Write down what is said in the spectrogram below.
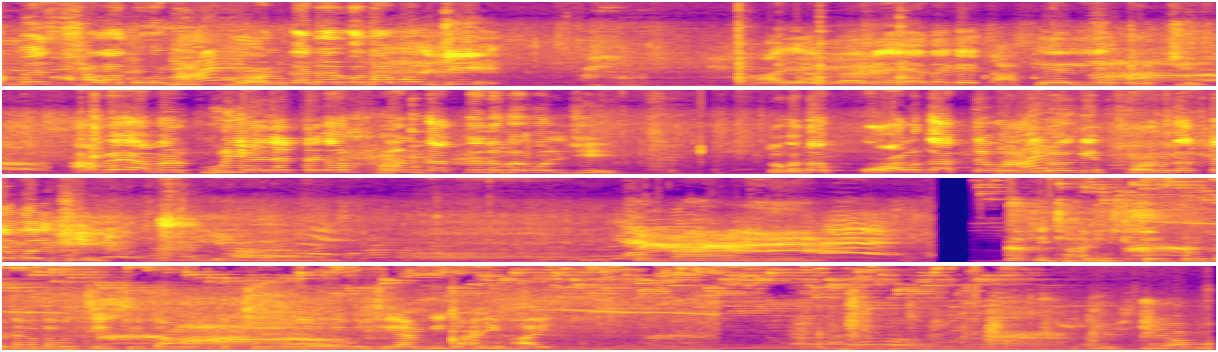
আবে শালা তোকে আমি ফোন কাটার কথা বলছি। হাই আল্লাহ রে এদেরকে কাকে নিয়ে পড়ছি আবে আমার কুড়ি হাজার টাকার ফোন কাটতে তোকে বলছি। তোকে তো কল কাটতে বলছি তোকে কি ফোন কাটতে বলছি? তুই কি জানিস তোর ফোন কাটার কথা বলছিস তুই তো আমাকে তো ফোন কাটার কথা বলছিলি আমি কি জানি ভাই? মিস্ত্রি বাবু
